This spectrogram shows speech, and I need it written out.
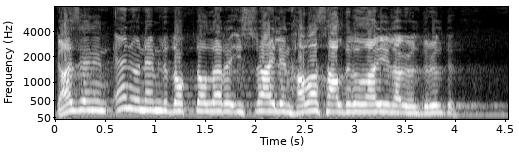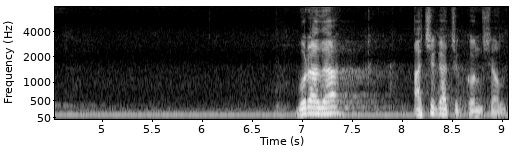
Gazze'nin en önemli doktorları İsrail'in hava saldırılarıyla öldürüldü. Burada açık açık konuşalım.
